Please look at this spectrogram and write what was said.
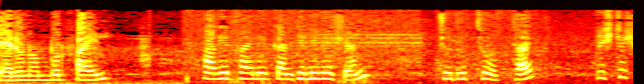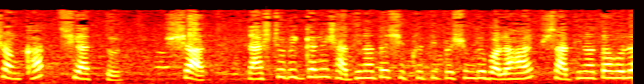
তেরো নম্বর ফাইল। আগের ফাইলের কন্টিনিউয়েশন চতুর্থ অধ্যায় পৃষ্ঠা সংখ্যা ছিয়াত্তর। সাত রাষ্ট্রবিজ্ঞানের স্বাধীনতার স্বীকৃতি প্রসঙ্গে বলা হয়, স্বাধীনতা হলো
